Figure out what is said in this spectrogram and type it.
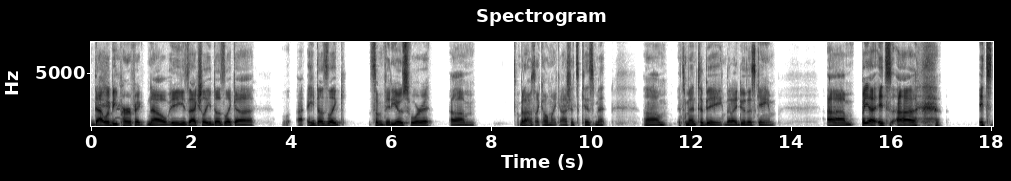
That would be perfect. No, he's actually does like a uh, he does like some videos for it. Um but I was like, "Oh my gosh, it's kismet." Um it's meant to be that I do this game. Um but yeah, it's uh it's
